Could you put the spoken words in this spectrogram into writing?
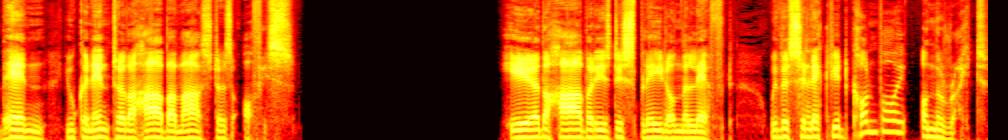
Then you can enter the harbour master's office. Here the harbour is displayed on the left, with the selected convoy on the right.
